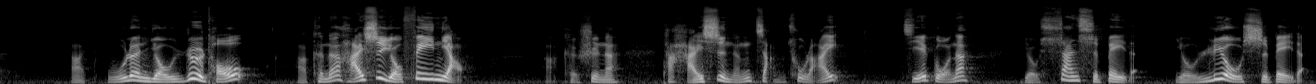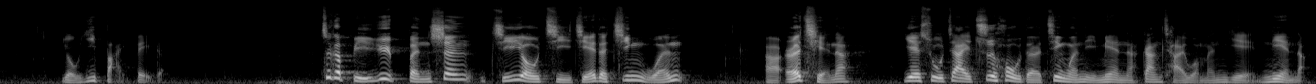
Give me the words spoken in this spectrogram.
啊，无论有日头。啊，可能还是有飞鸟，啊，可是呢，它还是能长出来。结果呢，有三十倍的，有六十倍的，有一百倍的。这个比喻本身只有几节的经文，啊，而且呢，耶稣在之后的经文里面呢，刚才我们也念了，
